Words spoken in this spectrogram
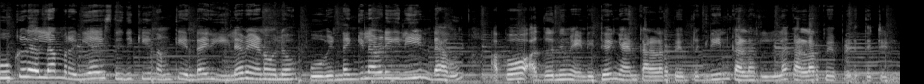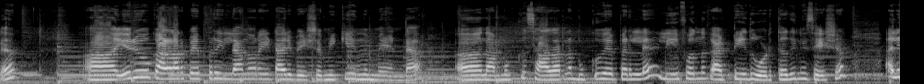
പൂക്കളെല്ലാം റെഡിയായ സ്ഥിതിക്ക് നമുക്ക് എന്തായാലും ഇല വേണമല്ലോ. പൂവുണ്ടെങ്കിൽ അവിടെ ഇലയും ഉണ്ടാവും. അപ്പോൾ അതിന് വേണ്ടിയിട്ട് ഞാൻ കളർ പേപ്പർ ഗ്രീൻ കളറിലുള്ള കളർ പേപ്പർ എടുത്തിട്ടുണ്ട്. ഒരു കളർ പേപ്പർ ഇല്ലയെന്ന് പറഞ്ഞിട്ട് ആരും വിഷമിക്കുകയൊന്നും വേണ്ട. നമുക്ക് സാധാരണ ബുക്ക് പേപ്പറിൽ ലീഫ് ഒന്ന് കട്ട് ചെയ്ത് കൊടുത്തതിന് ശേഷം അതിൽ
